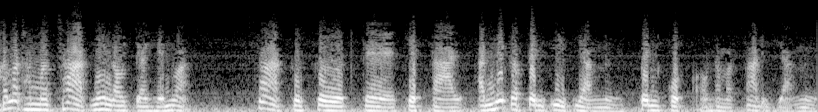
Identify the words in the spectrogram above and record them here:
คำว่าธรรมชาตินี่เราจะเห็นว่าซากคือเกิดแก่เจ็บตาย อันนี้ก็เป็นอีกอย่างหนึ่ง เป็นกฎของธรรมชาติอีกอย่างหนึ่ง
